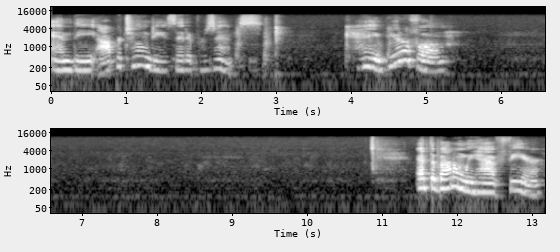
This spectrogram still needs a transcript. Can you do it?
and the opportunities that it presents. Okay, beautiful. At the bottom we have fear.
